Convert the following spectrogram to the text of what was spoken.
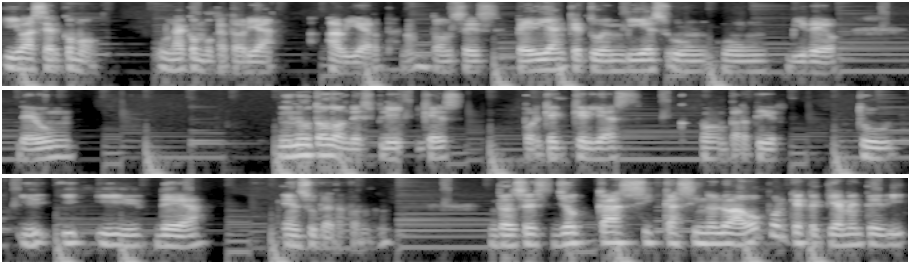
iba a ser como una convocatoria abierta, ¿no? Entonces pedían que tú envíes un, un video de un minuto donde expliques por qué querías compartir tu idea en su plataforma. Entonces yo casi, casi no lo hago porque efectivamente,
